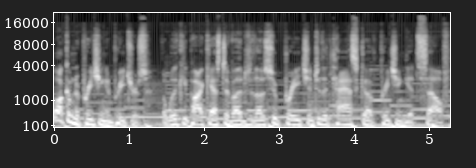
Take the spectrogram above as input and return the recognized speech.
Welcome to Preaching and Preachers, a weekly podcast devoted to those who preach and to the task of preaching itself.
